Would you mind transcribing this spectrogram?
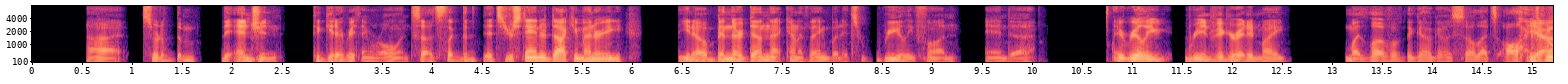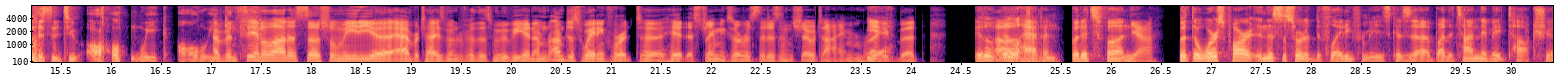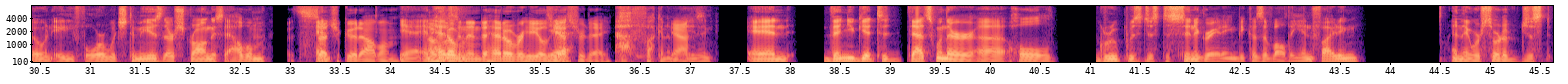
uh, sort of the the engine to get everything rolling. So it's like the it's your standard documentary, you know, been there, done that kind of thing, but it's really fun and uh, it really reinvigorated my my love of the Go Go's. So that's all I've Yeah. listening to all week, all week. I've been seeing a lot of social media advertisement for this movie, and I'm I'm just waiting for it to hit a streaming service that isn't Showtime, right? Yeah. But it'll it'll um, happen, but it's fun. yeah, But the worst part, and this is sort of deflating for me, is because uh, by the time they made Talk Show in '84, which to me is their strongest album, it's such a good album. yeah, and I was Head Over- listening to Head Over Heels Yeah. yesterday. ah, fucking Yeah. amazing. And then you get to that's when their uh, whole group was just disintegrating because of all the infighting, and they were sort of just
